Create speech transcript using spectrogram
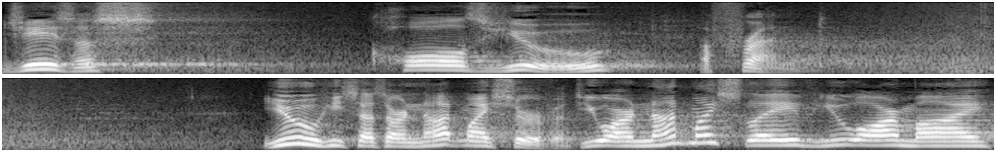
Jesus calls you a friend. You, he says, are not my servant. You are not my slave. You are my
